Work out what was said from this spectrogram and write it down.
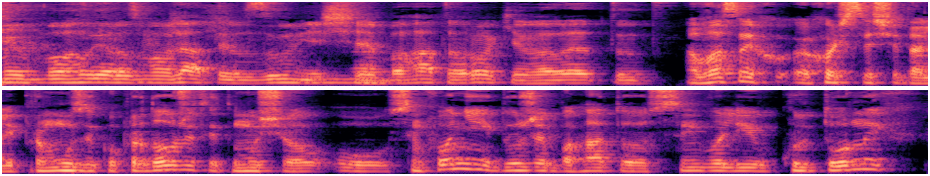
Ми могли розмовляти в зумі ще багато років, але тут. А власне хочеться ще далі про музику продовжити, тому що у симфонії дуже багато символів культурних.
